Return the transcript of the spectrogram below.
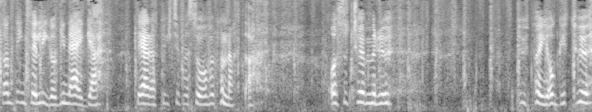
sånne ting som ligger og gnager. Det gjør at du ikke får sove på natta. Og så kommer du ut på en joggetur,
